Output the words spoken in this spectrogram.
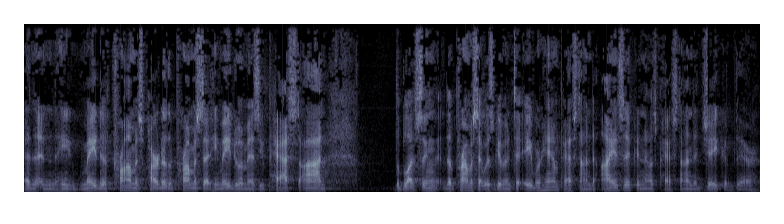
And then he made a promise, part of the promise that he made to him as he passed on the blessing, the promise that was given to Abraham, passed on to Isaac, and now it's passed on to Jacob there.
